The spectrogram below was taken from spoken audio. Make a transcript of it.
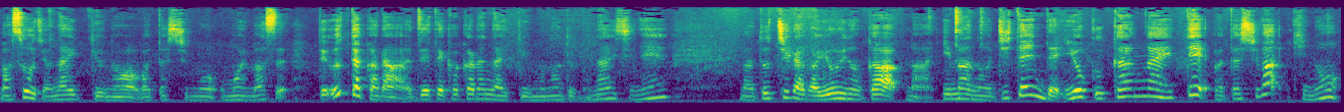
まあ、そうじゃないっていうのは私も思います。で打ったから絶対かからないっていうものでもないしね、まあ、どちらが良いのか、まあ、今の時点でよく考えて私は昨日、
